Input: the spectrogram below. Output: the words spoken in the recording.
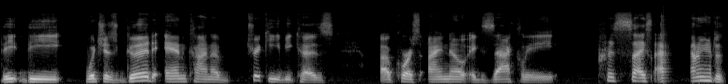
The the which is good and kind of tricky because, of course, I know exactly precise. I, I don't have to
